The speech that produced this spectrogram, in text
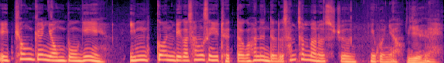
이 평균 연봉이 인건비가 상승이 됐다고 하는데도 3천만 원 수준이군요. 예. 네.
